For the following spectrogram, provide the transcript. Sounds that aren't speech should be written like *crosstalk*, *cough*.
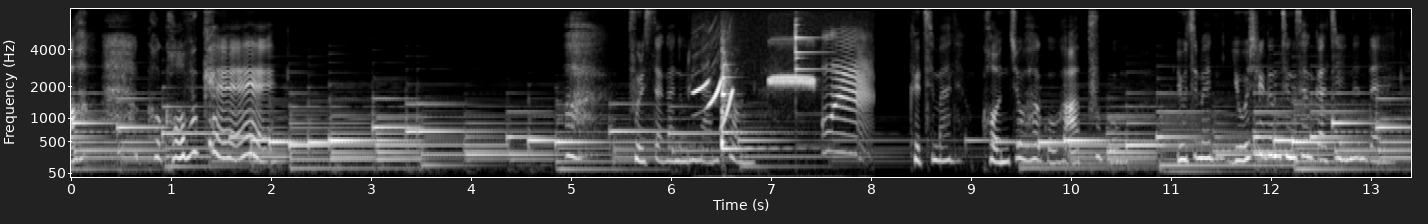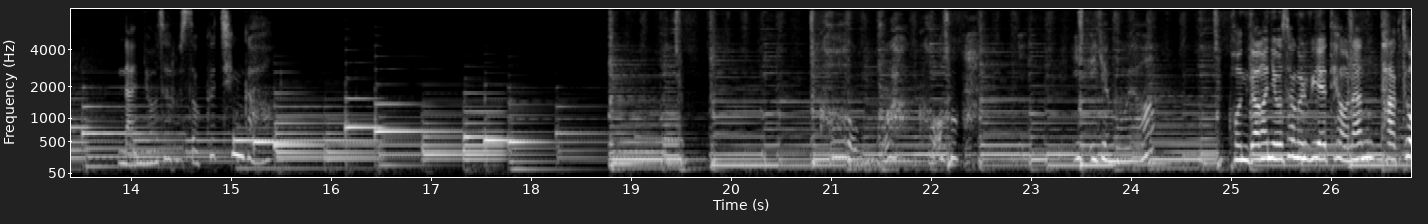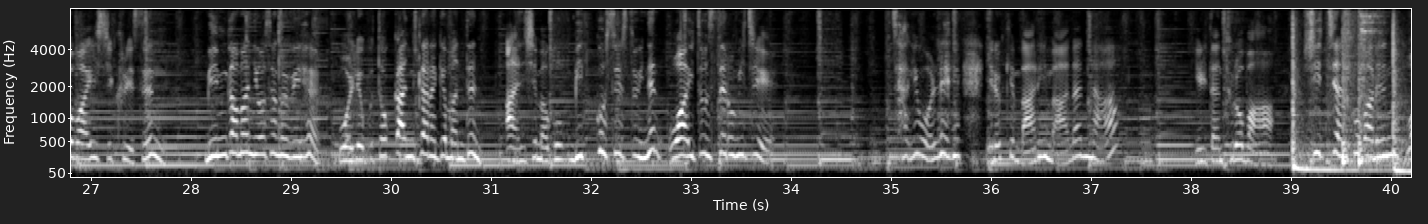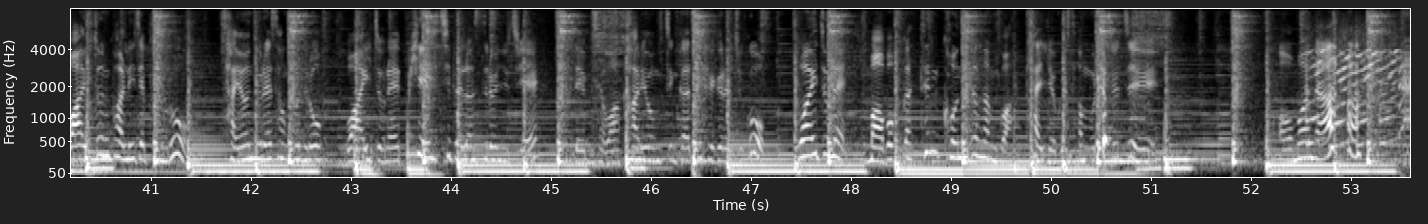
아, 거, 거북해. 아, 불쌍한 우리 남편. 그치만 건조하고 아프고 요즘엔 요실금 증상까지 있는데 난 여자로서 끝인가? 거, 거, 이, 이- 이게 뭐야? 건강한 여성을 위해 태어난 닥터 와이 시 크릿은 민감한 여성을 위해 원래부터 깐깐하게 만든 안심하고 믿고 쓸 수 있는 와이존 세럼이지. 자기 원래 *laughs* 이렇게 말이 많았나? 일단 들어봐. 씻지 않고 바른 Y존 관리 제품으로 자연 유래 성분으로 Y존의 pH 밸런스를 유지해 냄새와 가려움증까지 해결해주고 Y존의 마법 같은 건강함과 탄력을 선물해주지. 어머나 *laughs*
